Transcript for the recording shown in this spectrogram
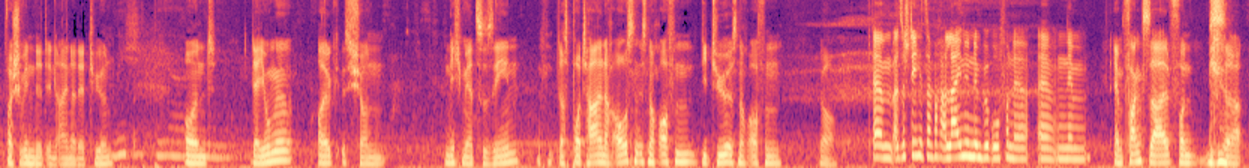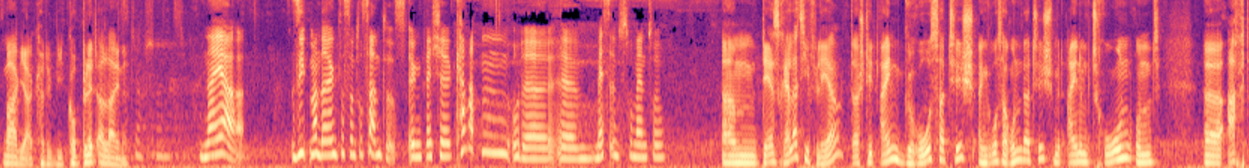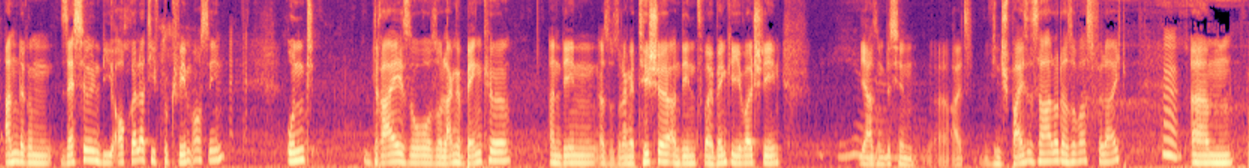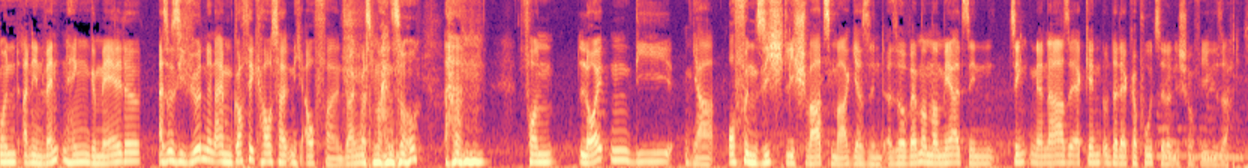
verschwindet in einer der Türen. Und der Junge, Olk, ist schon nicht mehr zu sehen. Das Portal nach außen ist noch offen, die Tür ist noch offen. Ja. Ähm, also stehe ich jetzt einfach alleine in dem Büro von der, äh, in dem, Empfangssaal von dieser Magierakademie, komplett alleine. naja, sieht man da irgendwas Interessantes? Irgendwelche Karten oder ähm, Messinstrumente? Ähm, der ist relativ leer. Da steht ein großer Tisch, ein großer runder Tisch mit einem Thron und äh, acht anderen Sesseln, die auch relativ bequem aussehen. Und drei so, so lange Bänke, an denen, also so lange Tische, an denen zwei Bänke jeweils stehen. Ja, so ein bisschen äh, als wie ein Speisesaal oder sowas vielleicht. Hm. Ähm, und an den Wänden hängen Gemälde. Also sie würden in einem Gothic-Haushalt nicht auffallen, sagen wir es mal so. Ähm, von Leuten, die ja offensichtlich Schwarzmagier sind. Also wenn man mal mehr als den Zinken der Nase erkennt unter der Kapuze, dann ist schon viel gesagt. Ja,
